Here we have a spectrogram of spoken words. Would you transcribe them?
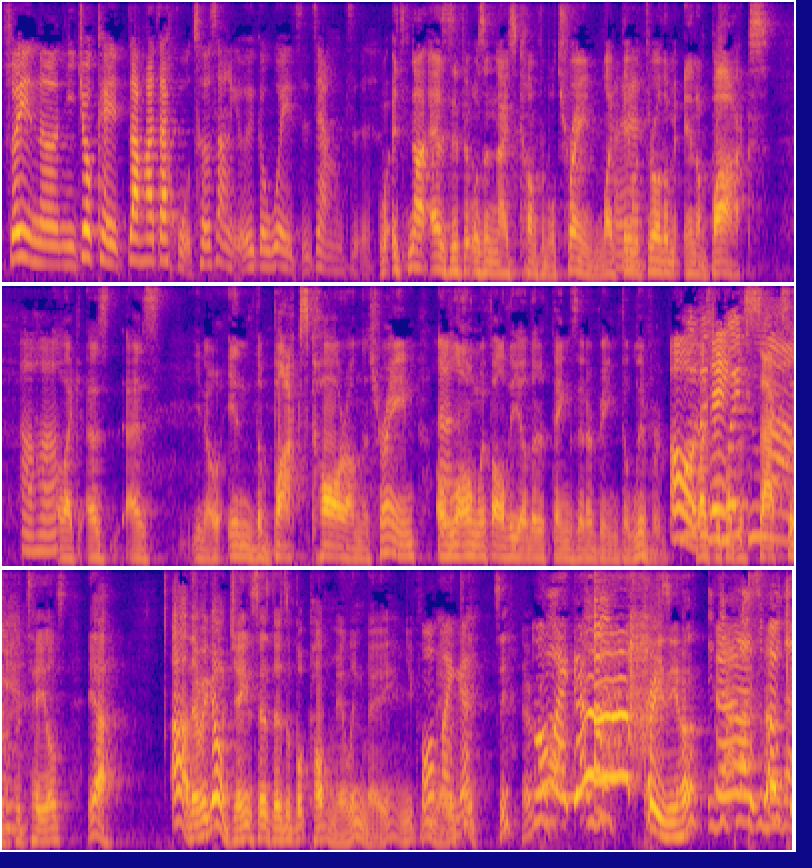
所以呢，你就可以让他在火车上有一个位置这样子。Well, it's not as if it was a nice, comfortable train. Like they would throw them in a box, Uh-huh. like as as you know, in the box car on the train, along with all the other things that are being delivered. Uh. Oh, like the sacks of potatoes. Yeah. Ah, there we go. Jane says there's a book called Mailing May, and you can Oh mail my a God. See, there we Oh go. my god！crazy, huh? Is it Yeah, possible so that that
